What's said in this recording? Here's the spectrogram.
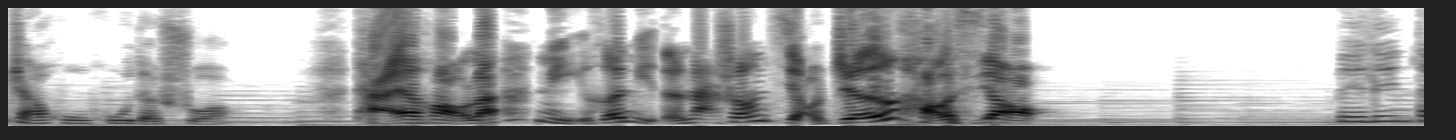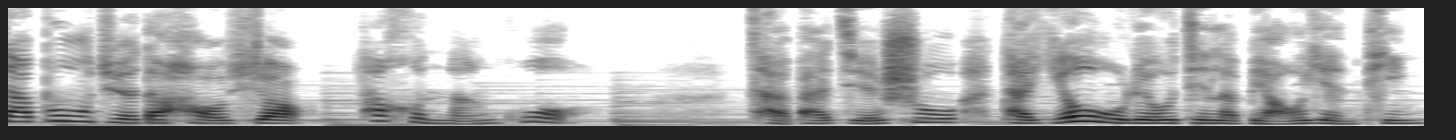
咋呼呼地说：“太好了，你和你的那双脚真好笑。”贝琳达不觉得好笑，她很难过。彩排结束，她又溜进了表演厅。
